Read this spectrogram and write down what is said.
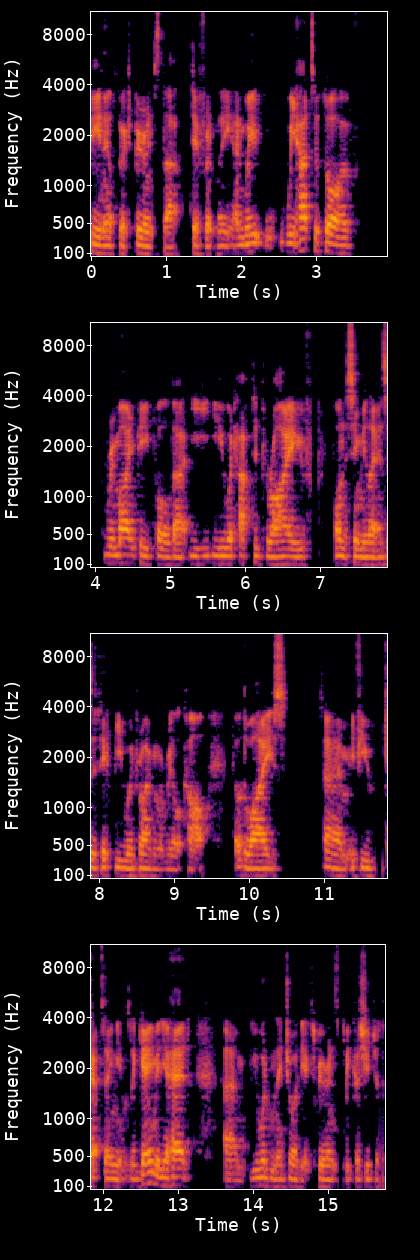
being able to experience that differently. And we we had to sort of remind people that you, you would have to drive on the simulators as if you were driving a real car. Otherwise, um, if you kept saying it was a game in your head, um, you wouldn't enjoy the experience because you just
